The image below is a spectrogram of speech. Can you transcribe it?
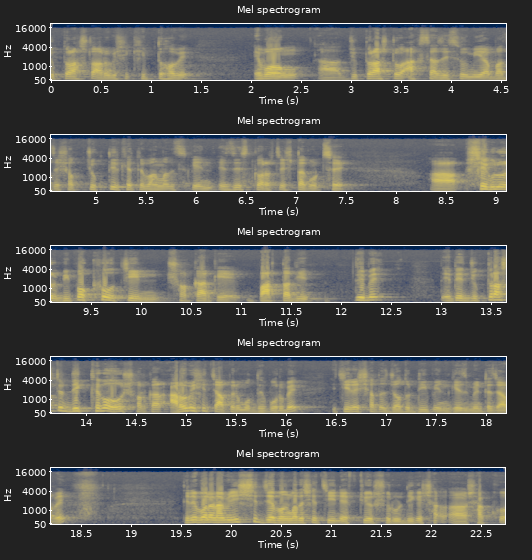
যুক্তরাষ্ট্র আরও বেশি ক্ষিপ্ত হবে এবং যুক্তরাষ্ট্র, আকসা, জেসুমিয়া বা যেসব চুক্তির ক্ষেত্রে বাংলাদেশকে এক্সিস্ট করার চেষ্টা করছে সেগুলোর বিপক্ষেও চীন সরকারকে বার্তা দিয়ে দেবে। এতে যুক্তরাষ্ট্রের দিক থেকেও সরকার আরও বেশি চাপের মধ্যে পড়বে, চীনের সাথে যত ডিপ এনগেজমেন্টে যাবে। তিনি বলেন, আমি নিশ্চিত যে বাংলাদেশে চীন এফটিওর শুরুর দিকে সাক্ষ্য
